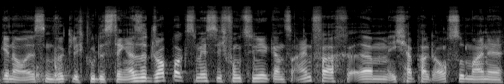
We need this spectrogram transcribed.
genau ist ein wirklich gutes Ding. Also Dropbox-mäßig funktioniert ganz einfach. Ähm, ich habe halt auch so meine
